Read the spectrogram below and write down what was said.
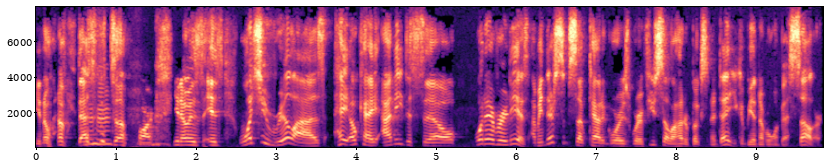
You know what I mean? That's mm-hmm. the tough part. You know, is is once you realize, hey, okay, I need to sell whatever it is. I mean, there's some subcategories where if you sell 100 books in a day, you can be a number one bestseller.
